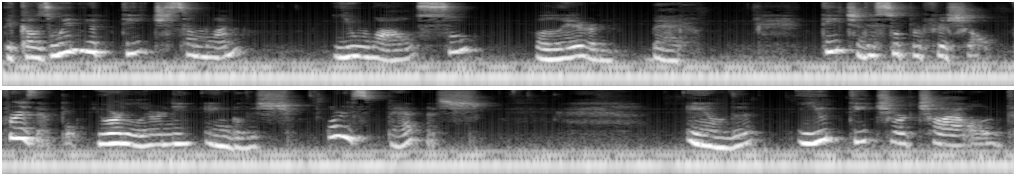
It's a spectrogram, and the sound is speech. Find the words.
Because when you teach someone, you also learn better. Teach the superficial. For example, you are learning English or Spanish and you teach your child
